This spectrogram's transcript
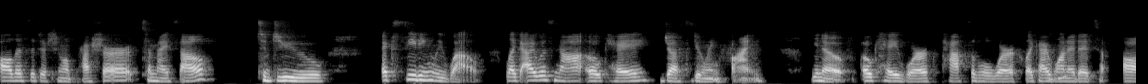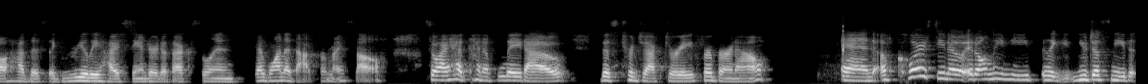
all this additional pressure to myself to do exceedingly well. Like I was not okay just doing fine, you know, okay work, passable work. Like I mm-hmm. wanted it to all have this like really high standard of excellence. I wanted that for myself. So I had kind of laid out this trajectory for burnout and of course you know it only needs like you just need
